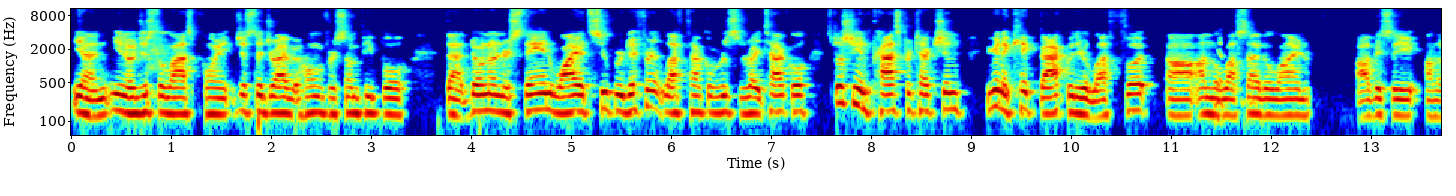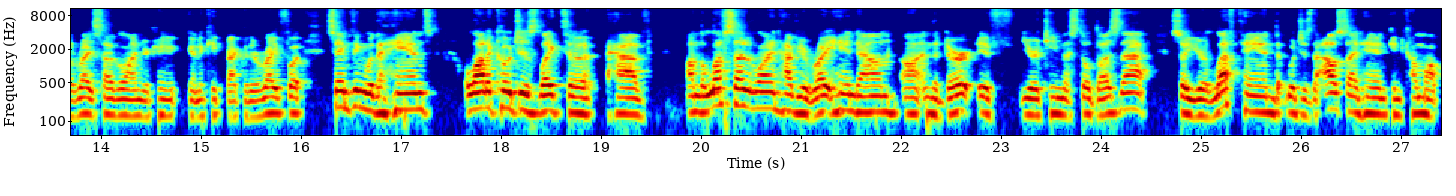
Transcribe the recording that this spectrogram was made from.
Yeah, and you know, just the last point, just to drive it home for some people that don't understand why it's super different left tackle versus right tackle, especially in pass protection. You're going to kick back with your left foot uh, on the yep. left side of the line. Obviously, on the right side of the line, you're going to kick back with your right foot. Same thing with the hands. A lot of coaches like to have on the left side of the line, have your right hand down uh, in the dirt if you're a team that still does that. So your left hand, which is the outside hand, can come up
